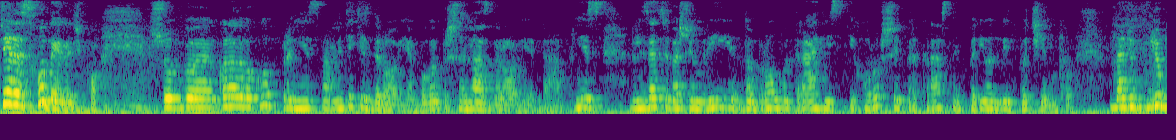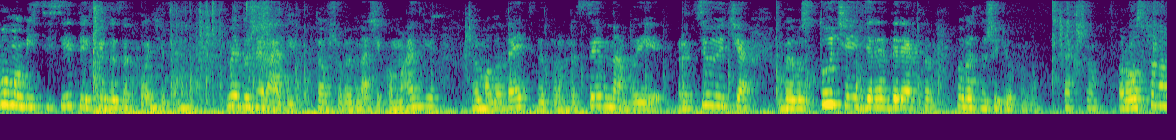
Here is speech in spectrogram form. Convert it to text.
через годиночку. Щоб е, кораловий клуб приніс вам не тільки здоров'я, бо ви прийшли на здоров'я, да, приніс реалізацію вашої мрії, добробут, радість і хороший, прекрасний період відпочинку на в будь-якому місці світу, який ви захочете. Ми дуже раді, тому що ви в нашій команді. Ви молодець, ви прогресивна, ви працююча, ви ростучий дире- директор. Ми вас дуже любимо. Так що росту вам,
